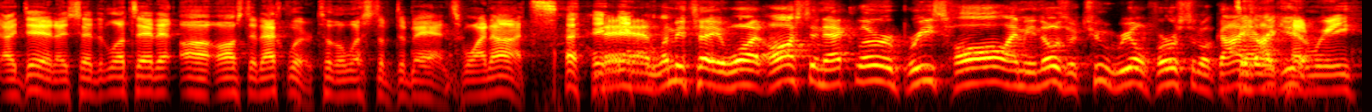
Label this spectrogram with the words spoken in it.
I did. I said, let's add uh, Austin Ekeler to the list of demands. Why not? Man, let me tell you what, Austin Ekeler, Breece Hall, I mean, those are two real versatile guys. Derrick I- you know, Henry.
